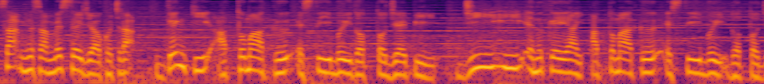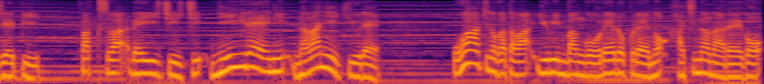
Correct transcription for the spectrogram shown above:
さあ皆さんメッセージはこちら。元気アットマーク STV.jp genki アットマーク STV.jp ファックスは011-202-7290おはがきの方は郵便番号060-8705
